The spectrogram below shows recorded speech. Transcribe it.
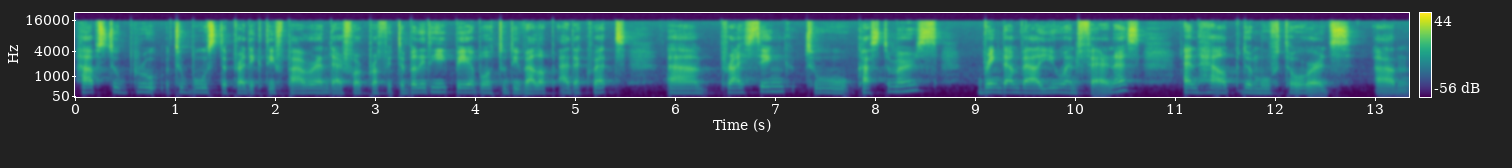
helps to, to boost the predictive power and therefore profitability, be able to develop adequate um, pricing to customers, bring them value and fairness, and help them move towards um,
